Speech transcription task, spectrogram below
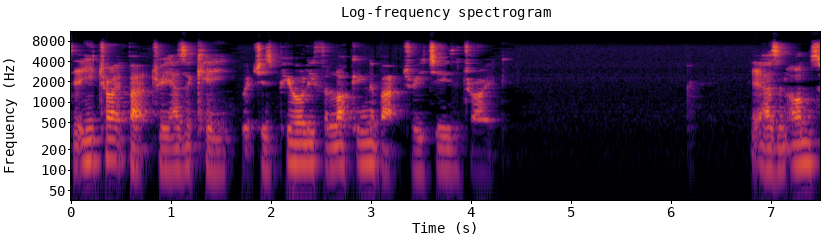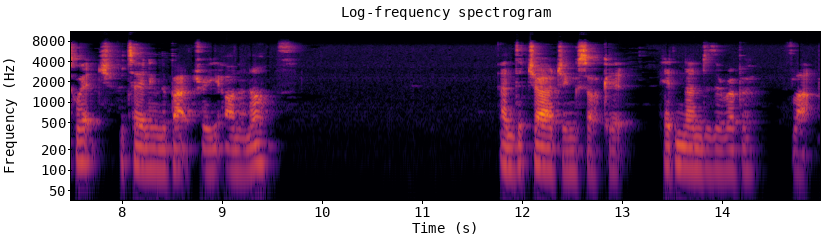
The e-trike battery has a key which is purely for locking the battery to the trike. It has an on switch for turning the battery on and off, and the charging socket hidden under the rubber flap.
